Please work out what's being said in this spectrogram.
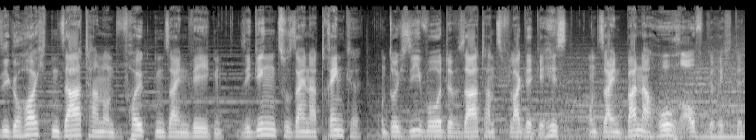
Sie gehorchten Satan und folgten seinen Wegen, sie gingen zu seiner Tränke und durch sie wurde Satans Flagge gehisst und sein Banner hoch aufgerichtet.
